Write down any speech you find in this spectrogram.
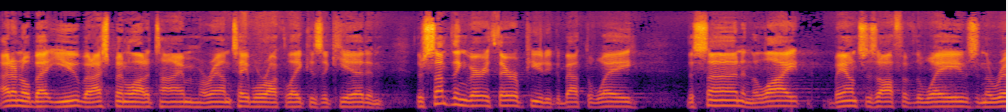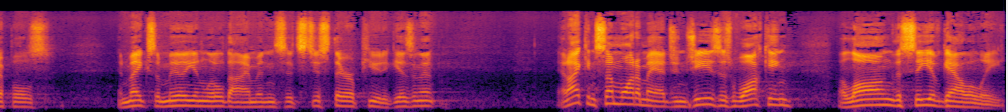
I don't know about you, but I spent a lot of time around Table Rock Lake as a kid, and there's something very therapeutic about the way the sun and the light bounces off of the waves and the ripples and makes a million little diamonds. It's just therapeutic, isn't it? And I can somewhat imagine Jesus walking along the Sea of Galilee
